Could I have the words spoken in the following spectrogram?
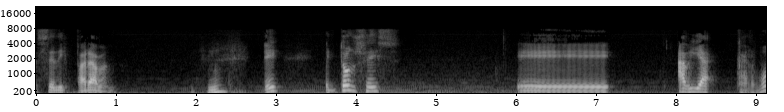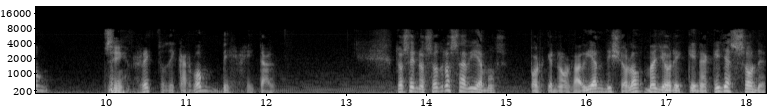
se disparaban. ¿Eh? Entonces, eh, había carbón, sí. restos de carbón vegetal. Entonces nosotros sabíamos, porque nos lo habían dicho los mayores, que en aquella zona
